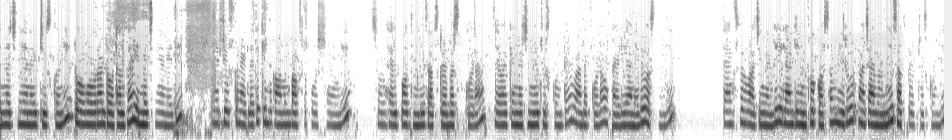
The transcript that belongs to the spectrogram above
ఎన్ని వచ్చినాయి అనేది చూసుకొని టో ఓవరాల్ టోటల్గా ఎన్ని వచ్చినాయి అనేది మీరు చూసుకున్నట్లయితే కింద కామెంట్ బాక్స్లో పోస్ట్ చేయండి. సో హెల్ప్ అవుతుంది సబ్స్క్రైబర్స్ కూడా. ఎవరికి ఎన్ని వచ్చినాయో చూసుకుంటే వాళ్ళకి కూడా ఒక ఐడియా అనేది వస్తుంది. థ్యాంక్స్ ఫర్ వాచింగ్ అండి. ఇలాంటి ఇన్ఫో కోసం మీరు మా ఛానల్ని సబ్స్క్రైబ్ చేసుకోండి.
